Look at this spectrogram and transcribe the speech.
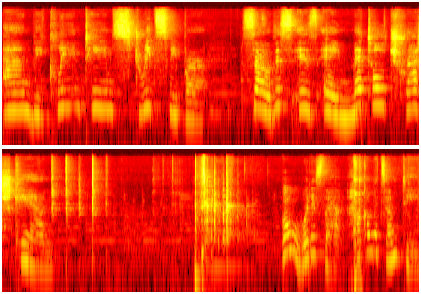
and the Clean Team Street Sweeper. So this is a metal trash can. Oh, what is that? How come it's empty?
